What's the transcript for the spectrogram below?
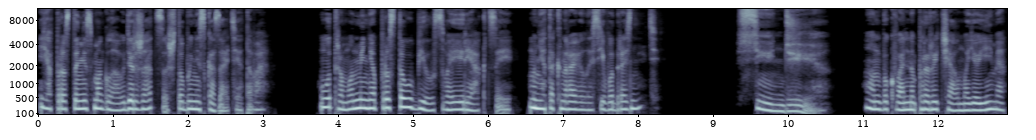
Я просто не смогла удержаться, чтобы не сказать этого. Утром он меня просто убил своей реакцией. Мне так нравилось его дразнить. «Синди». Он буквально прорычал моё имя,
